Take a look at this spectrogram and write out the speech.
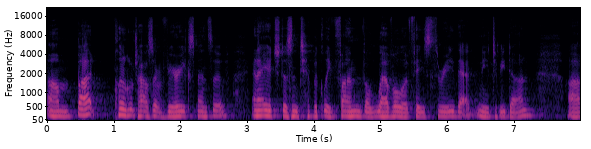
Um, but clinical trials are very expensive. NIH doesn't typically fund the level of phase three that need to be done. Uh,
